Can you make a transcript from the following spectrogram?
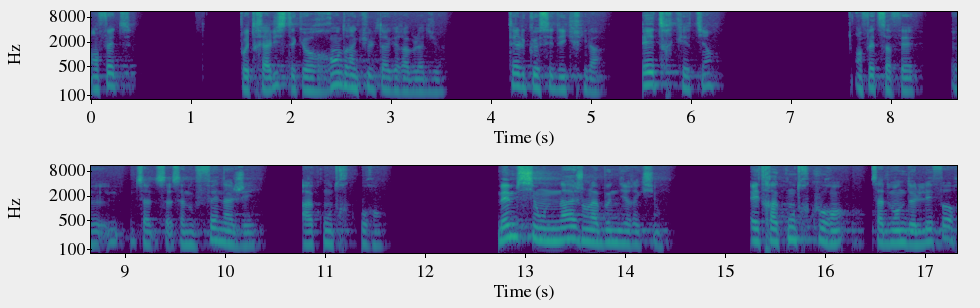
En fait, il faut être réaliste, c'est que rendre un culte agréable à Dieu, tel que c'est décrit là, être chrétien, en fait, euh, ça, nous fait nager à contre-courant. Même si on nage dans la bonne direction, être à contre-courant, ça demande de l'effort.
